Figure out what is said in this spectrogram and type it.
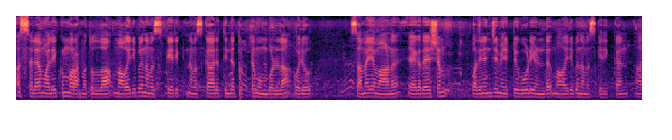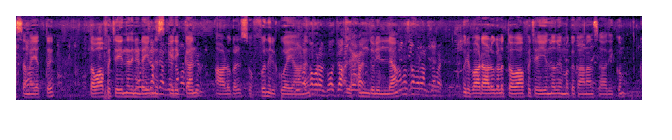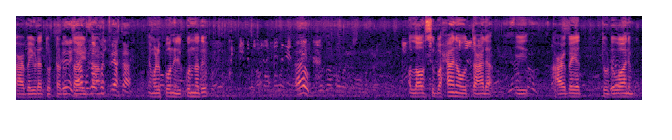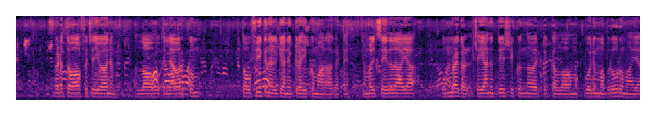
അസ്സലാമു അലൈക്കും വറഹമത്തുള്ള. മഗ്രിബ് നമസ്കരി നമസ്കാരത്തിന്റെ തൊട്ട് മുമ്പുള്ള ഒരു സമയമാണ്. ഏകദേശം പതിനഞ്ച് മിനിറ്റ് കൂടിയുണ്ട് മഗ്രിബ് നമസ്കരിക്കാൻ. ആ സമയത്ത് തവാഫ് ചെയ്യുന്നതിനിടയിൽ നിസ്കരിക്കാൻ ആളുകൾ സ്വഫ് നിൽക്കുകയാണ്. അലഹമില്ല ഒരുപാട് ആളുകൾ തവാഫ് ചെയ്യുന്നത് നമുക്ക് കാണാൻ സാധിക്കും. കഴബയുടെ തൊട്ടടുത്തായിട്ടാണ് നമ്മളിപ്പോൾ നിൽക്കുന്നത്. അള്ളാഹു സുബഹാനോ താല ഈ കാഴ്ബയെ തൊടുവാനും ഇവിടെ തോഫ് ചെയ്യുവാനും അള്ളാഹു എല്ലാവർക്കും തൗഫീക്ക് നൽകി അനുഗ്രഹിക്കുമാറാകട്ടെ. നമ്മൾ ചെയ്തതായ ഉംറകൾ ചെയ്യാൻ ഉദ്ദേശിക്കുന്നവർക്കൊക്കെ അള്ളാഹു മക്ബൂലും മബ്രൂറുമായ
